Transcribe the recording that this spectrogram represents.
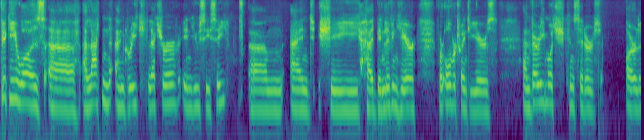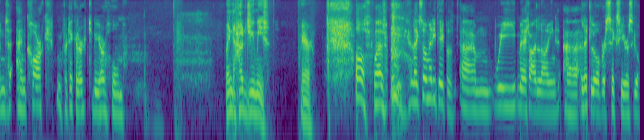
Vicky was uh, a Latin and Greek lecturer in UCC. Um, and she had been living here for over 20 years and very much considered Ireland and Cork in particular to be her home. When? How did you meet? Where? Oh, well, like so many people, um, we met online uh, a little over six years ago.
